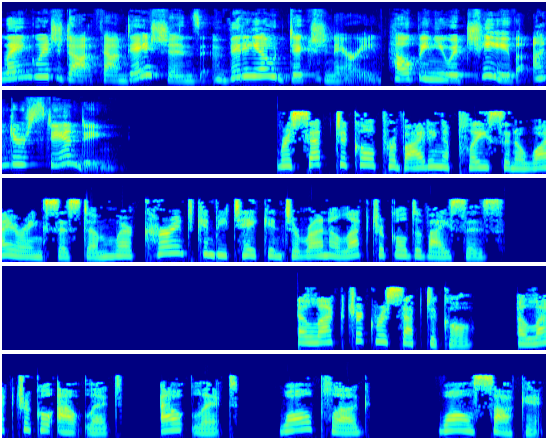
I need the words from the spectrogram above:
Language.Foundation's Video Dictionary, helping you achieve understanding. Receptacle providing a place in a wiring system where current can be taken to run electrical devices. Electric receptacle, electrical outlet, outlet, wall plug, wall socket.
